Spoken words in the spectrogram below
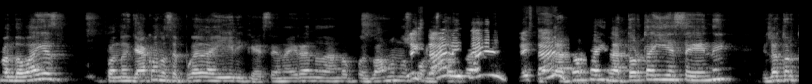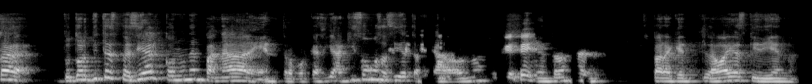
cuando vayas, cuando ya cuando se pueda ir y que estén ahí reanudando, pues vámonos. Ahí están, ahí están, ahí están. La torta, la torta ISN es la torta, tu tortita especial con una empanada adentro, porque así, aquí somos así de atascados, ¿no? Entonces, para que la vayas pidiendo.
